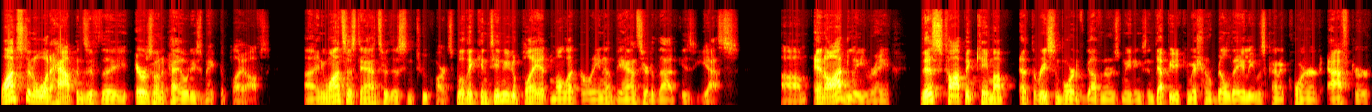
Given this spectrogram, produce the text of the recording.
Wants to know what happens if the Arizona Coyotes make the playoffs. Uh, and he wants us to answer this in two parts. Will they continue to play at Mullett Arena? The answer to that is yes. Um, and oddly, Ray, this topic came up at the recent Board of Governors meetings, and Deputy Commissioner Bill Daly was kind of cornered after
